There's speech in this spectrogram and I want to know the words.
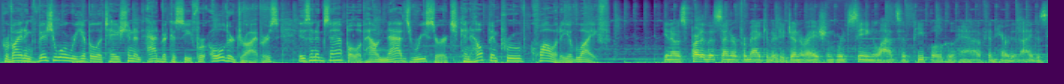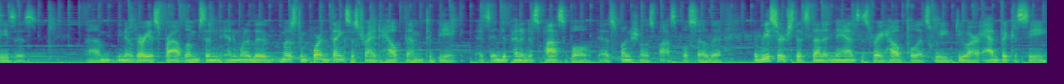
providing visual rehabilitation and advocacy for older drivers, is an example of how NADS research can help improve quality of life. You know, as part of the Center for Macular Degeneration, we're seeing lots of people who have inherited eye diseases, um, you know, various problems, and, and one of the most important things is trying to help them to be as independent as possible, as functional as possible. So the the research that's done at NADS is very helpful as we do our advocacy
